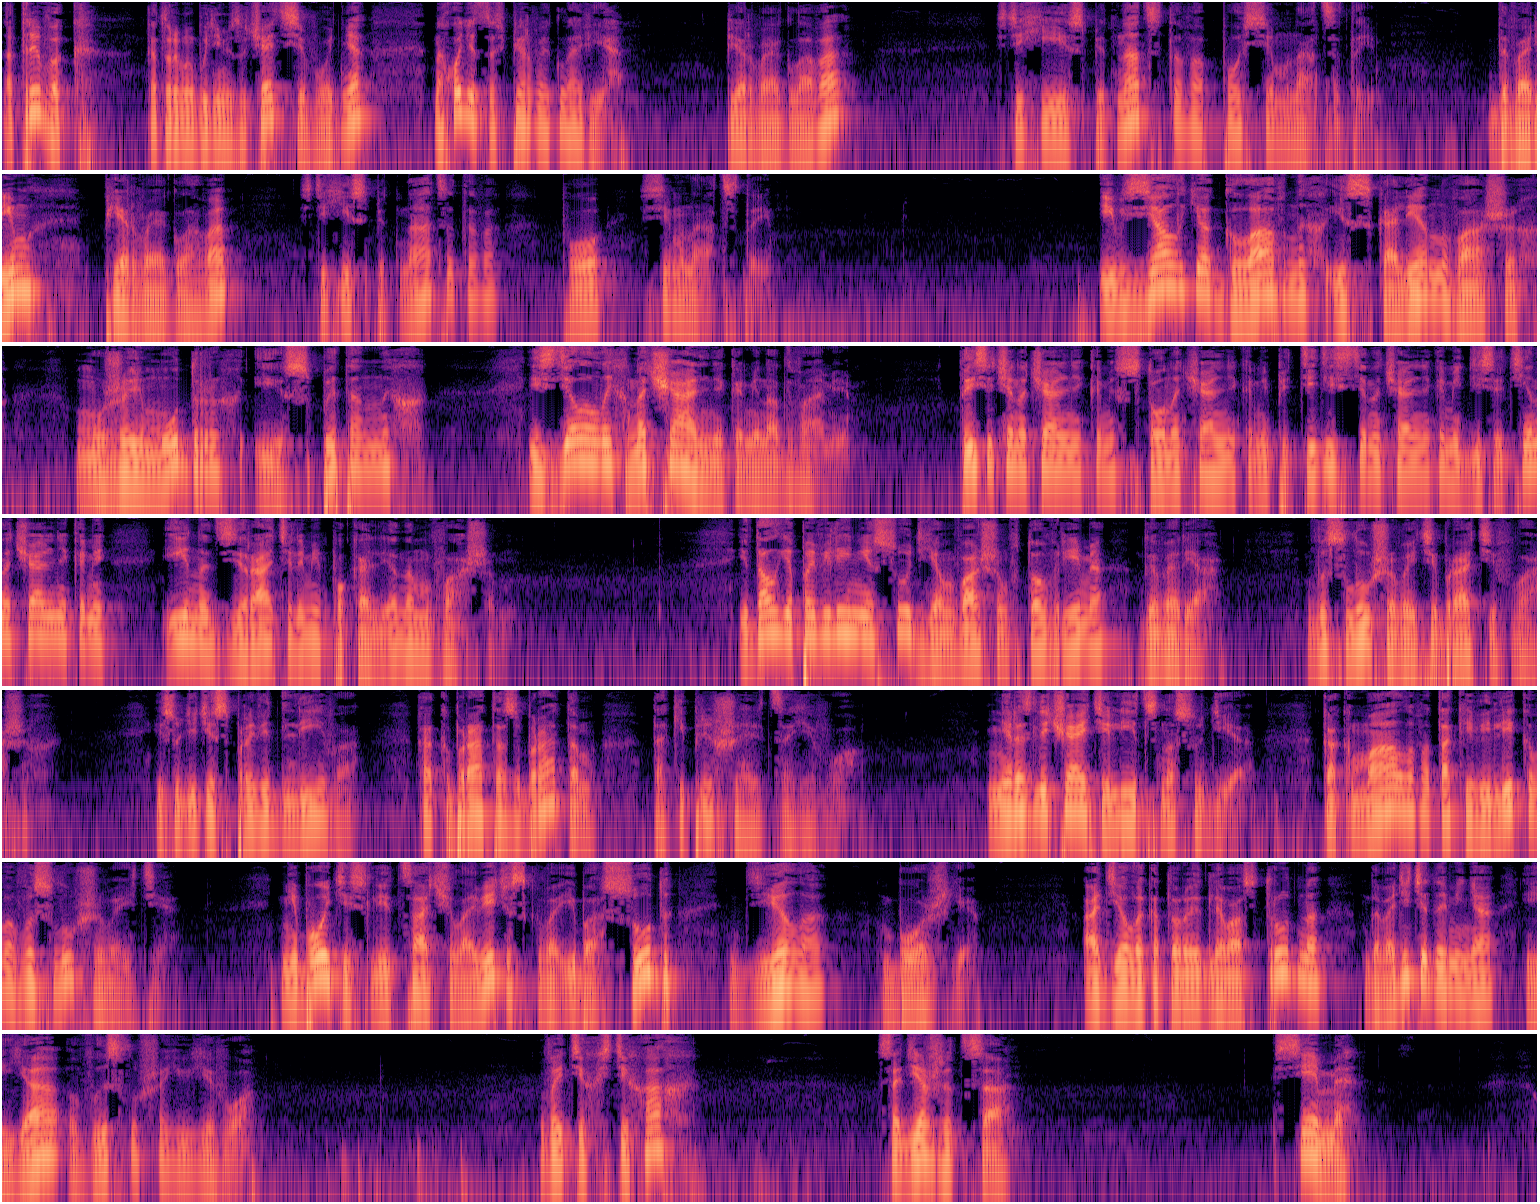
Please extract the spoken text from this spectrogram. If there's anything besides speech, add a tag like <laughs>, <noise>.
Отрывок, который мы будем изучать сегодня – находится в первой главе. Первая глава, стихи с 15 по 17. Говорим, первая глава, стихи с 15 по 17. «И взял я главных из колен ваших, мужей мудрых и испытанных, и сделал их начальниками над вами, тысячи начальниками, сто начальниками, пятидесяти начальниками, десяти начальниками и надзирателями по коленам вашим. И дал я повеление судьям вашим в то время, говоря, «Выслушивайте братьев ваших и судите справедливо, как брата с братом, так и пришельца его. Не различайте лиц на суде, как малого, так и великого выслушивайте» не бойтесь лица человеческого, ибо суд – дело Божье. А дело, которое для вас трудно, доводите до меня, и я выслушаю его. В этих стихах содержится семя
